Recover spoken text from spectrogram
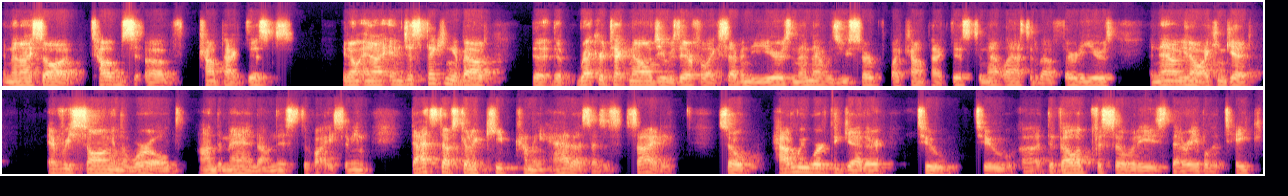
And then I saw tubs of compact discs, you know, and I, and just thinking about the, the record technology was there for like 70 years. And then that was usurped by compact discs and that lasted about 30 years. And now, you know, I can get every song in the world on demand on this device. I mean, that stuff's going to keep coming at us as a society. So how do we work together to to uh, develop facilities that are able to take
